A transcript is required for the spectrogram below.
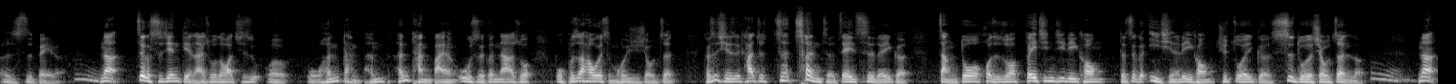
二十四倍了。嗯那这个时间点来说的话，其实我我很坦很很坦白、很务实的跟大家说，我不知道它为什么会去修正。可是其实它就趁趁着这一次的一个涨多，或者说非经济利空的这个疫情的利空，去做一个适度的修正了。嗯那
